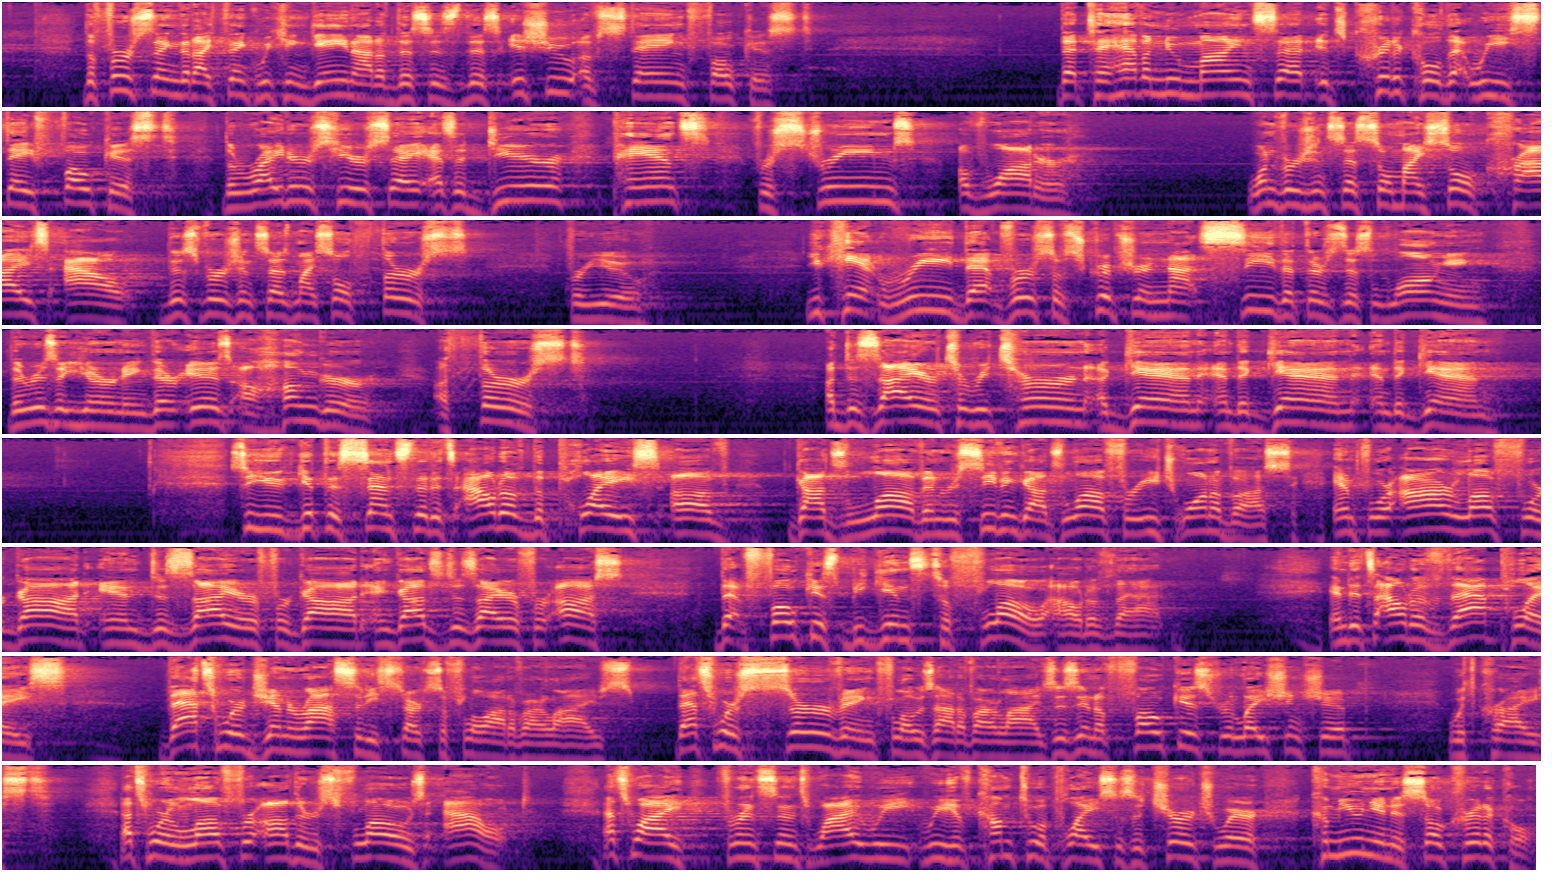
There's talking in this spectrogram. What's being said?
The first thing that I think we can gain out of this is this issue of staying focused that to have a new mindset, it's critical that we stay focused. The writers here say, as a deer pants for streams of water. One version says, So my soul cries out. This version says, My soul thirsts for you. You can't read that verse of scripture and not see that there's this longing there is a yearning, there is a hunger, a thirst, a desire to return again and again and again. So you get this sense that it's out of the place of God's love and receiving God's love for each one of us, and for our love for God and desire for God and God's desire for us, that focus begins to flow out of that. And it's out of that place, that's where generosity starts to flow out of our lives. That's where serving flows out of our lives, is in a focused relationship with Christ. That's where love for others flows out. That's why, for instance, why we, we have come to a place as a church where communion is so critical.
